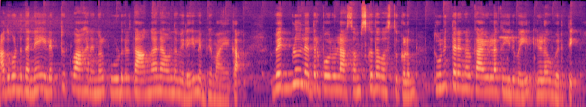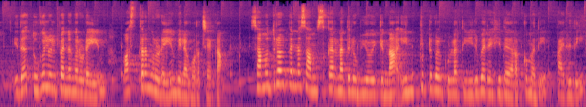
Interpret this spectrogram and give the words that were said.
അതുകൊണ്ട് തന്നെ ഇലക്ട്രിക് വാഹനങ്ങൾ കൂടുതൽ താങ്ങാനാവുന്ന വിലയിൽ ലഭ്യമായേക്കാം. വെറ്റ് ബ്ലൂ ലെതർ പോലുള്ള അസംസ്കൃത വസ്തുക്കളും തുണിത്തരങ്ങൾക്കായുള്ള തീരുവയിൽ ഇളവ് വരുത്തി. ഇത് തുകൽ ഉൽപ്പന്നങ്ങളുടെയും വസ്ത്രങ്ങളുടെയും വില കുറച്ചേക്കാം. സമുദ്രോൽപ്പന്ന സംസ്കരണത്തിൽ ഉപയോഗിക്കുന്ന ഇൻപുട്ടുകൾക്കുള്ള തീരുവരഹിത ഇറക്കുമതി പരിധി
